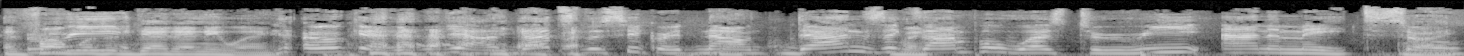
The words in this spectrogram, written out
And frog Re- wasn't dead anyway. Okay, yeah, that's the secret. Now, Dan's example was to reanimate. So, Right.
